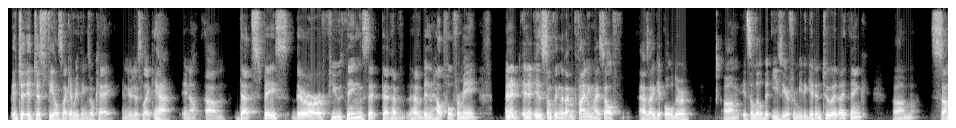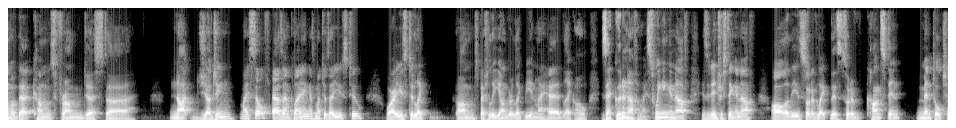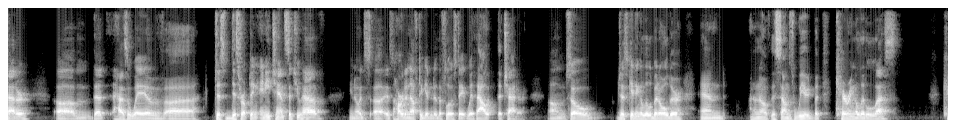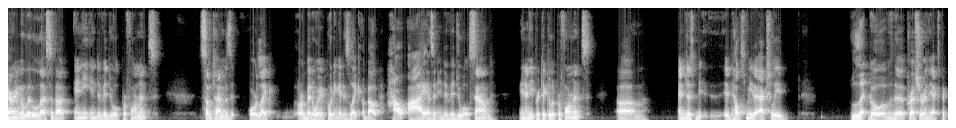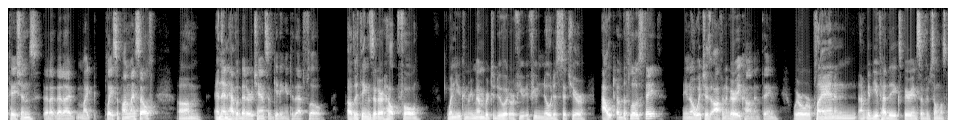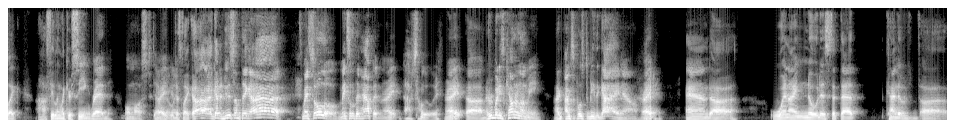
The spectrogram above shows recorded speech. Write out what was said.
it, ju- it just feels like everything's okay. And you're just like, yeah, you know, um, that space, there are a few things that, that have, have been helpful for me. And it, and it is something that I'm finding myself as I get older. Um, it's a little bit easier for me to get into it, I think. Um, some of that comes from just, uh, not judging myself as I'm playing as much as I used to, where I used to like, um, especially younger, like be in my head, like, oh, is that good enough? Am I swinging enough? Is it interesting enough? All of these sort of like this sort of constant mental chatter, um, that has a way of, uh, just disrupting any chance that you have. You know, it's, uh, it's hard enough to get into the flow state without the chatter. Um, so just getting a little bit older and I don't know if this sounds weird, but caring a little less, caring a little less about any individual performance. Sometimes, or like, or a better way of putting it is like about how I as an individual sound in any particular performance. Um, and just be, it helps me to actually let go of the pressure and the expectations that I, that I might place upon myself. Um, and then have a better chance of getting into that flow. Other things that are helpful when you can remember to do it, or if you, if you notice that you're out of the flow state, you know, which is often a very common thing where we're playing and uh, maybe you've had the experience of it's almost like uh, feeling like you're seeing red almost, Definitely. right? You're just like, ah, I got to do something. Ah, it's my solo. Make something happen, right? Absolutely. Right? Uh, everybody's counting on me. I, am supposed to be the guy now, right? right. And, uh, when I notice that that kind of uh,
